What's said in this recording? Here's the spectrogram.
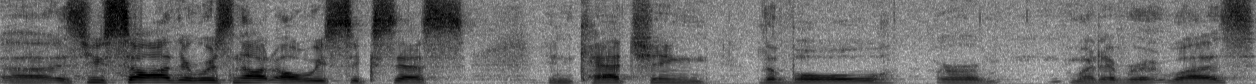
uh, as you saw, there was not always success in catching the vole or whatever it was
